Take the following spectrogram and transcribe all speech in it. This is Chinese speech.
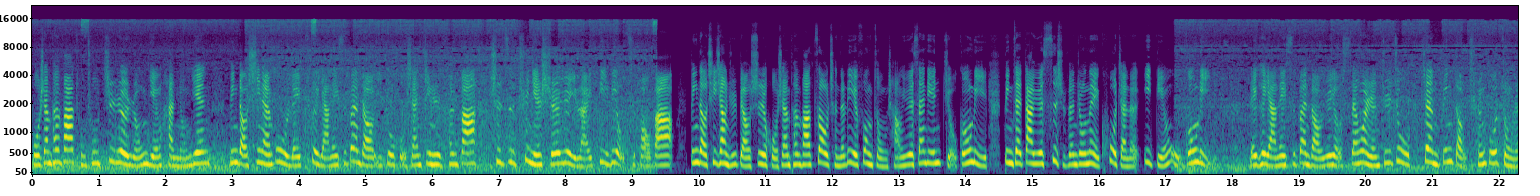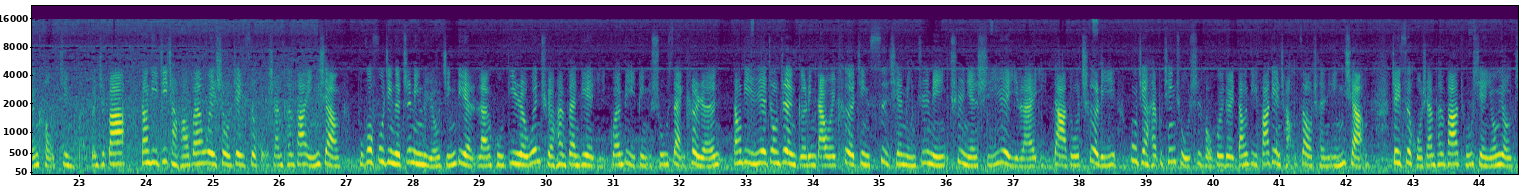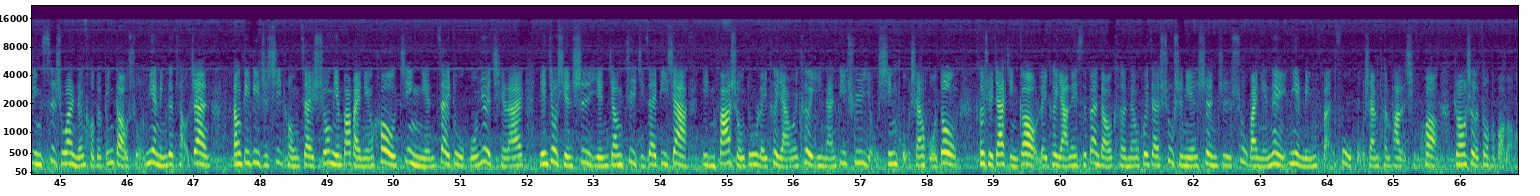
火山喷发吐出炙热熔岩和浓烟。冰岛西南部雷克雅内斯半岛一座火山近日喷发，是自去年十二月以来第六次爆发。冰岛气象局表示，火山喷发造成的裂缝总长约三点九公里，并在大约四十分钟内扩展了一点五公里。雷克雅内斯半岛约有三万人居住，占冰岛全国总人口近百分之八。当地机场航班未受这次火山喷发影响。不过，附近的知名旅游景点蓝湖地热温泉和饭店已关闭并疏散客人。当地渔业重镇格林达维克近四千名居民，去年十一月以来已大多撤离，目前还不清楚是否会对当地发电厂造成影响。这次火山喷发凸显拥有近四十万人口的冰岛所面临的挑战。当地地质系统在休眠八百年后，近年再度活跃起来。研究显示，岩浆聚集在地下，引发首都雷克雅维克以南地区。有新火山活动，科学家警告，雷克雅内斯半岛可能会在数十年甚至数百年内面临反复火山喷发的情况。中央社综合报道。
